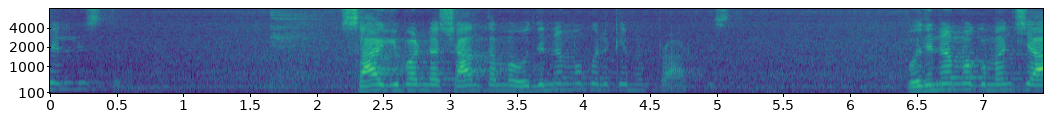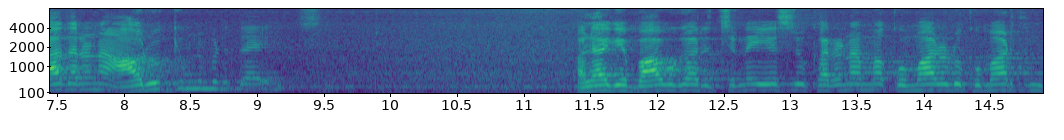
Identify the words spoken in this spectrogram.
చెల్లిస్తున్నాం. సాగిబండ శాంతమ్మ వదినమ్మ కొరకే మేము ప్రార్థిస్తాం వదినమ్మకు మంచి ఆదరణ ఆరోగ్యం మీరు దయచేయండి అలాగే బావుగారు చిన్నయేసు కరణమ్మ కుమారుడు కుమార్తెను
